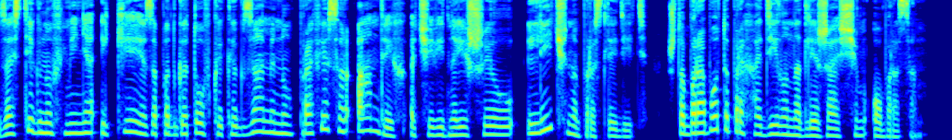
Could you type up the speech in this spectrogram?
Застигнув меня и Кея за подготовкой к экзамену, профессор Андрих, очевидно, решил лично проследить, чтобы работа проходила надлежащим образом.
